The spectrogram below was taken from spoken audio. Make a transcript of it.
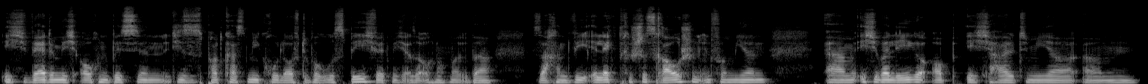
Ich werde mich auch ein bisschen, dieses Podcast-Mikro läuft über USB, ich werde mich also auch nochmal über Sachen wie elektrisches Rauschen informieren. Ähm, ich überlege, ob ich halt mir, ähm,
